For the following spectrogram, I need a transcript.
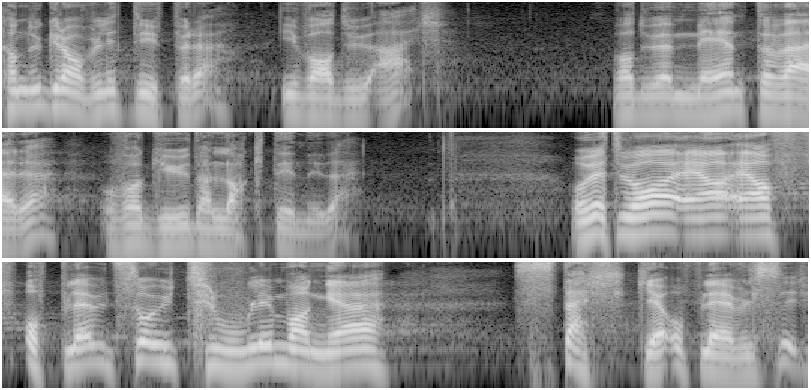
Kan du grave litt dypere i hva du er? Hva du er ment å være, og hva Gud har lagt inn i deg? Og vet du hva? Jeg, jeg har opplevd så utrolig mange sterke opplevelser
